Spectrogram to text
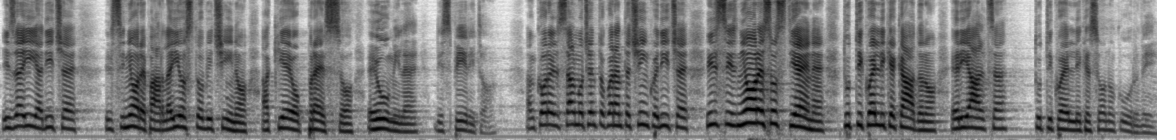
Isaia dice, il Signore parla, io sto vicino a chi è oppresso e umile di spirito. Ancora il Salmo 145 dice, il Signore sostiene tutti quelli che cadono e rialza tutti quelli che sono curvi.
